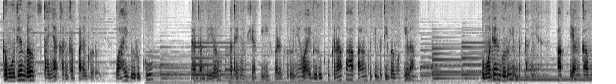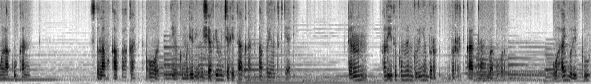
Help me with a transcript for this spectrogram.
Kemudian beliau bertanyakan kepada gurunya, wahai guruku, kata beliau, kata Imam Syafi'i kepada gurunya, wahai guruku, kenapa hafalanku tiba-tiba menghilang? Kemudian gurunya bertanya, apa yang kamu lakukan setelah menghafalkan? Oh, dia kemudian Imam Syafi'i menceritakan apa yang terjadi. Dalam hal itu kemudian gurunya ber, berkata bahwa, wahai muridku,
